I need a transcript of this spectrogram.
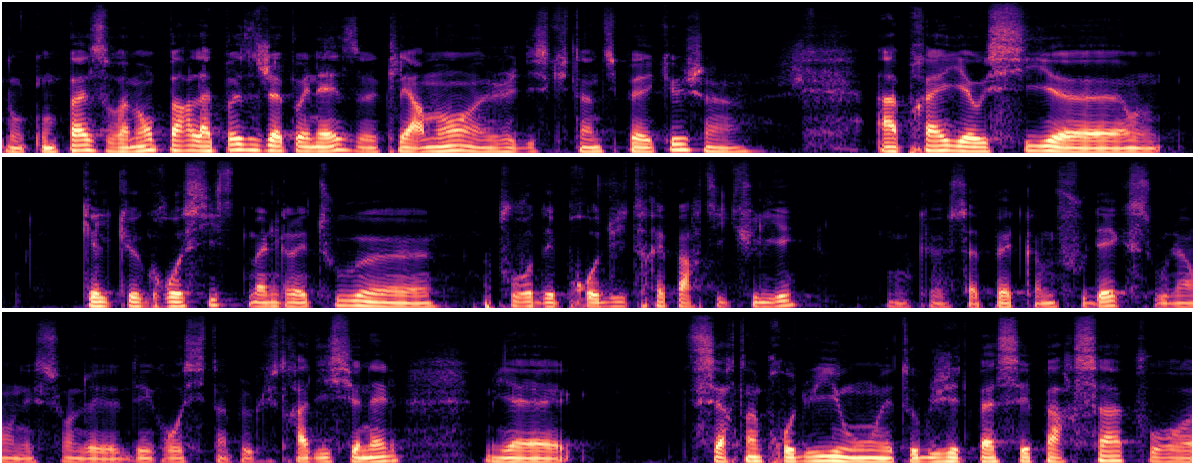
Donc on passe vraiment par la poste japonaise, clairement. Euh, J'ai discuté un petit peu avec eux. Après, il y a aussi euh, quelques grossistes malgré tout euh, pour des produits très particuliers. Donc ça peut être comme Foodex, où là on est sur des grossistes un peu plus traditionnels. Mais il y a certains produits où on est obligé de passer par ça pour,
